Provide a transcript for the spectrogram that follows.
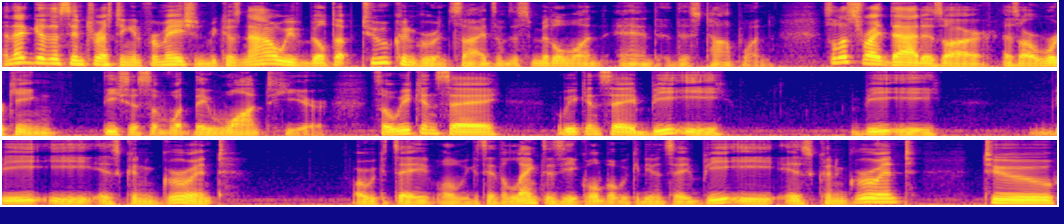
And that gives us interesting information because now we've built up two congruent sides of this middle one and this top one. So let's write that as our, as our working thesis of what they want here. So we can say we can say BE, BE, BE is congruent, or we could say, well, we could say the length is equal, but we could even say BE is congruent to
